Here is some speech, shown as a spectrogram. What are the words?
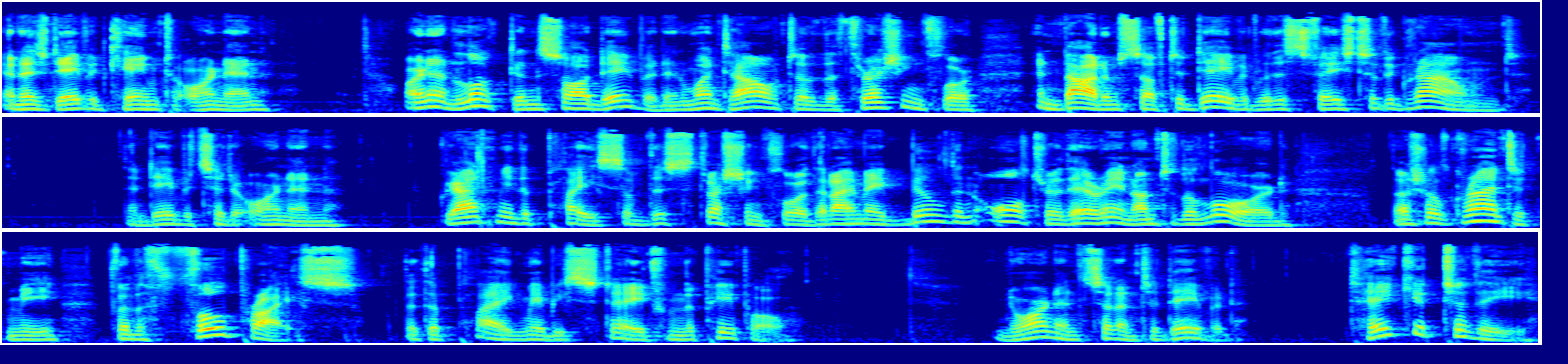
And as David came to Ornan, Ornan looked and saw David, and went out of the threshing floor, and bowed himself to David with his face to the ground. Then David said to Ornan, Grant me the place of this threshing floor, that I may build an altar therein unto the Lord. Thou shalt grant it me for the full price, that the plague may be stayed from the people. And Ornan said unto David, Take it to thee,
